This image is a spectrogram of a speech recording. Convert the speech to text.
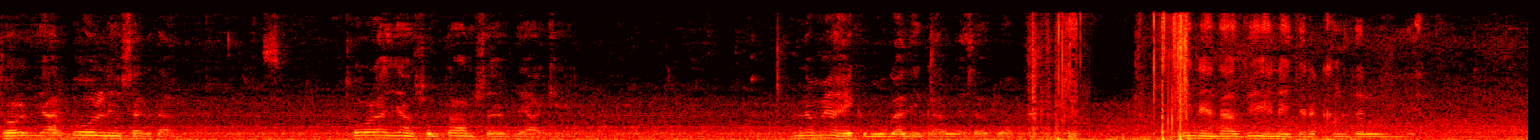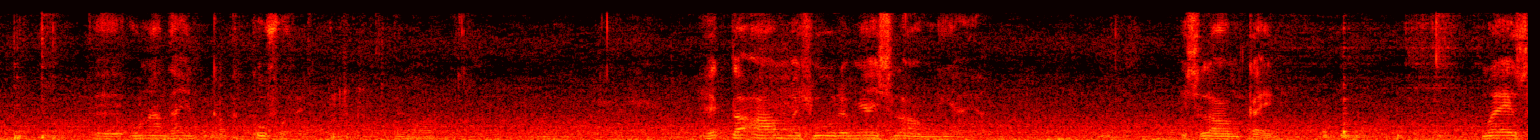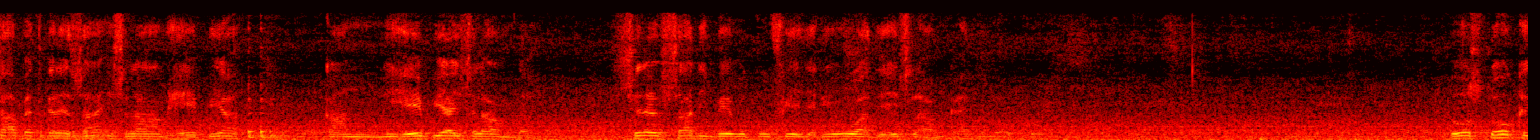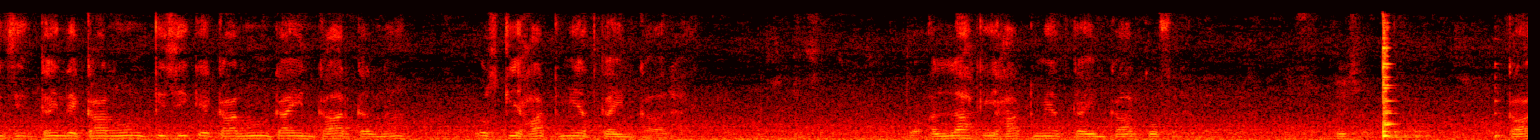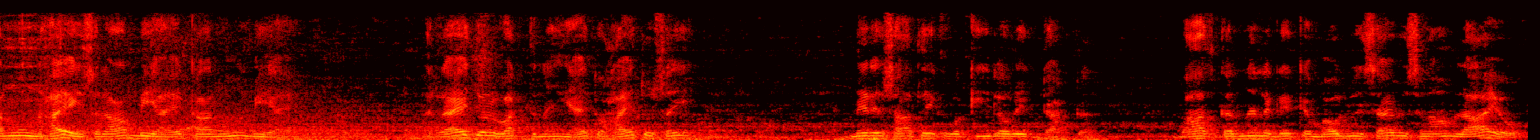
تھوڑا یار بول نہیں سکتا۔ تھوڑا جہاں سلطان صاحب دے آکھے۔ نویں ایک دو گالی کر ویسا تو انہیں دا ذہن چ رکھن ضروری ہے۔ کہ انہاں دا انکار کفر ہے۔ ایک تو عام مشہور ہے، میں اسلام نہیں آیا۔ اسلام کہیں میں ثابت کرے سا، اسلام ہے پیا، قانونی ہے پیا اسلام دا۔ صرف ساری بے وقوفی ہے جی وہ آدھے اسلام کا دوستو، کسی کہیں قانون، کسی کے قانون کا انکار کرنا اس کی حاکمیت کا انکار ہے۔ تو اللہ کی حاکمیت کا انکار کفر ہے۔ قانون ہے، اسلام بھی ہے، قانون بھی ہے۔ رائے جو وقت نہیں ہے تو ہے تو صحیح۔ میرے ساتھ ایک وکیل اور ایک ڈاکٹر بات کرنے لگے کہ مولوی صاحب اسلام لائے ہو۔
